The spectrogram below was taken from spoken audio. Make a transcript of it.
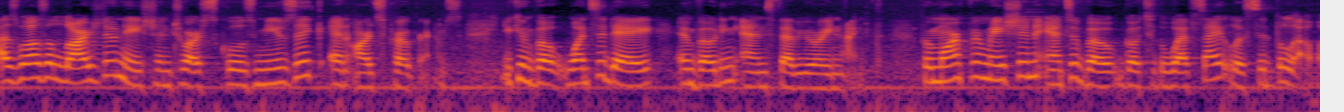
as well as a large donation to our school's music and arts programs. You can vote once a day, and voting ends February 9th. For more information and to vote, go to the website listed below.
